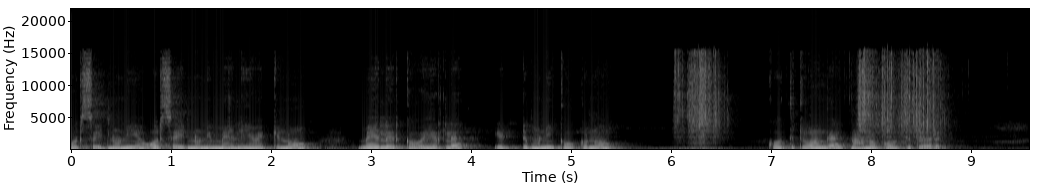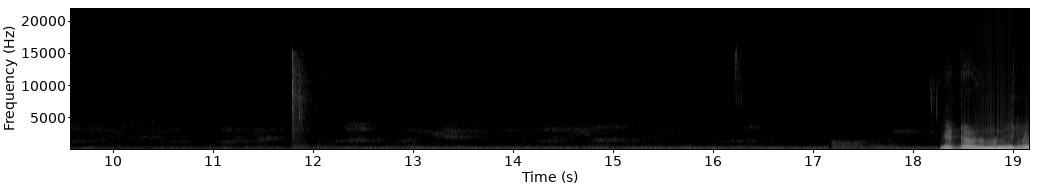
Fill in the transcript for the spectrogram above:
ஒரு சைடு நுனியும் ஒரு சைடு நுனி மேலேயும் வைக்கணும். மேலே இருக்க ஒயரில் எட்டு மணி கோக்கணும். கோத்துட்டு வாங்க நானும் கோத்துட்டு வரேன். எட்டாவது மணியில்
